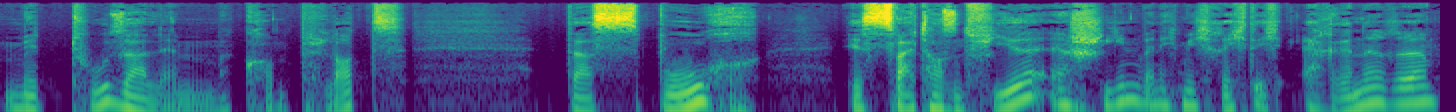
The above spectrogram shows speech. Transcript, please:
Methusalem-Komplott. Das Buch ist 2004 erschienen, wenn ich mich richtig erinnere.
